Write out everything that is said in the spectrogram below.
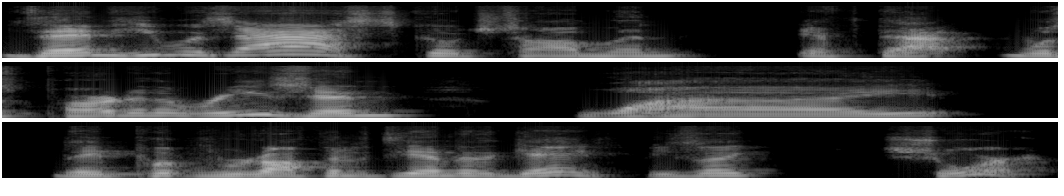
Then he was asked, Coach Tomlin, if that was part of the reason why they put Rudolph in at the end of the game. He's like, sure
